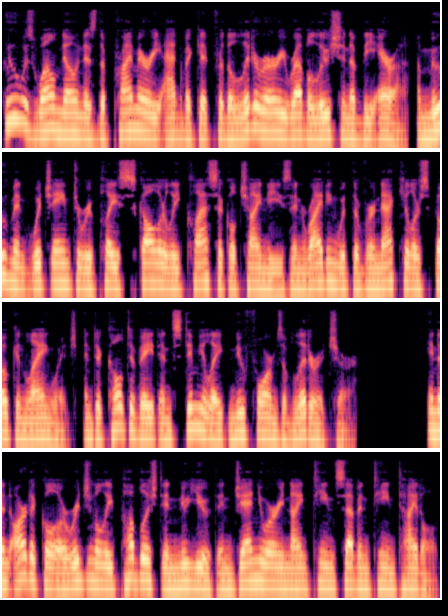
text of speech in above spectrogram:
Hu was well known as the primary advocate for the literary revolution of the era, a movement which aimed to replace scholarly classical Chinese in writing with the vernacular spoken language, and to cultivate and stimulate new forms of literature. In an article originally published in New Youth in January 1917 titled,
